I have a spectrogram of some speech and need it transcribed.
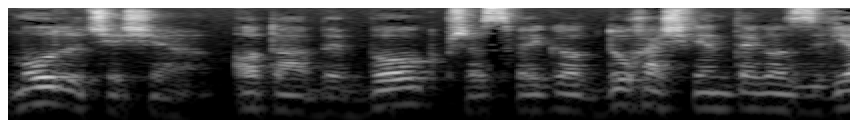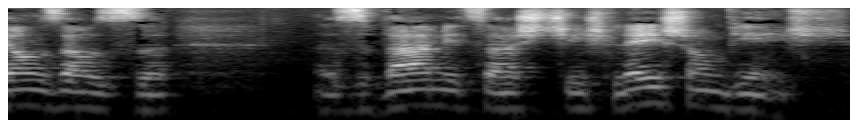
Módlcie się o to, aby Bóg przez swojego Ducha Świętego związał z, z wami coraz ściślejszą więź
